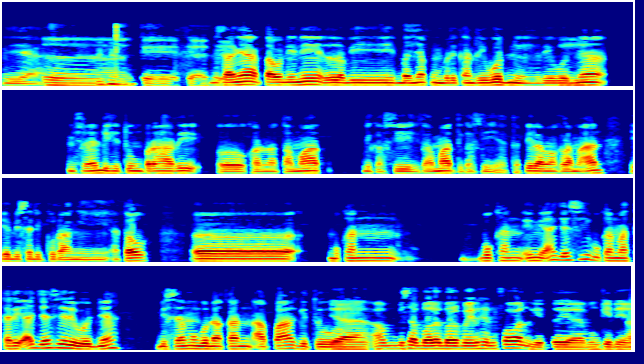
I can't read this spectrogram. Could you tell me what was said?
iya Nah, Oke, oke, oke. misalnya tahun ini lebih banyak memberikan reward nih rewardnya misalnya dihitung per hari eh, karena tamat dikasih tamat dikasih ya tapi lama kelamaan ya bisa dikurangi atau eh bukan bukan ini aja sih bukan materi aja sih rewardnya bisa menggunakan apa gitu Ya, oh, bisa boleh bermain handphone gitu ya mungkin ya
